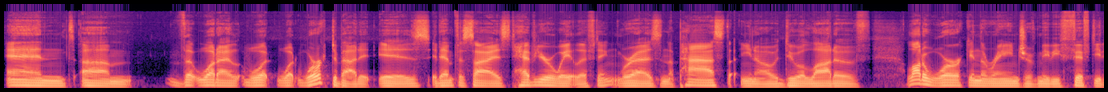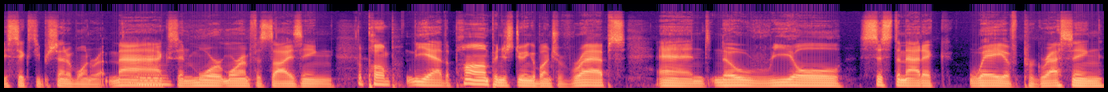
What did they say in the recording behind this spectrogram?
and um, the what I what what worked about it is it emphasized heavier weightlifting, whereas in the past, you know, I would do a lot of a lot of work in the range of maybe fifty to sixty percent of one rep max, and more more emphasizing The pump. yeah, the pump and just doing a bunch of reps and no real systematic way of progressing.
